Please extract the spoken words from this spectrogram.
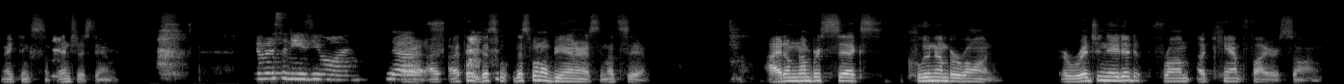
make things interesting. Give us an easy one. Yeah. right, I, I think this this one will be interesting. Let's see. Item number six, clue number one, originated from a campfire song.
